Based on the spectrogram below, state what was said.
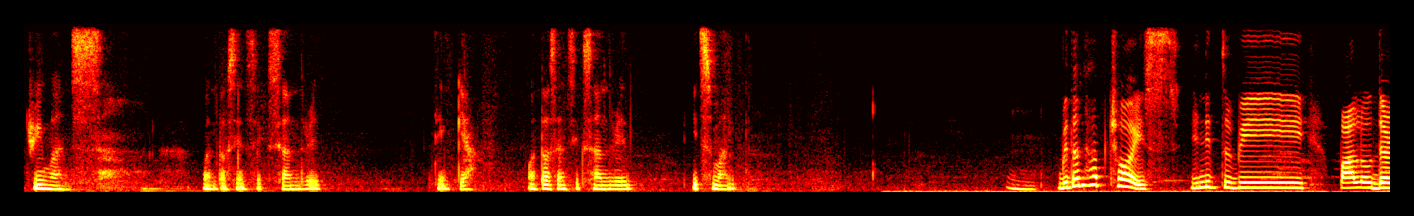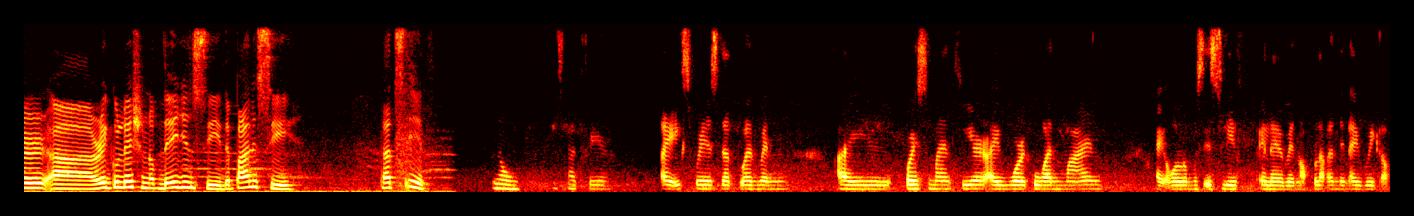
Three months. 1,600. I think, yeah. 1,600 each month. We don't have choice. You need to be follow the uh, regulation of the agency, the policy. That's it. no it's not fair i experienced that when when i first month here i work one month. I almost sleep 11 o'clock and then i wake up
